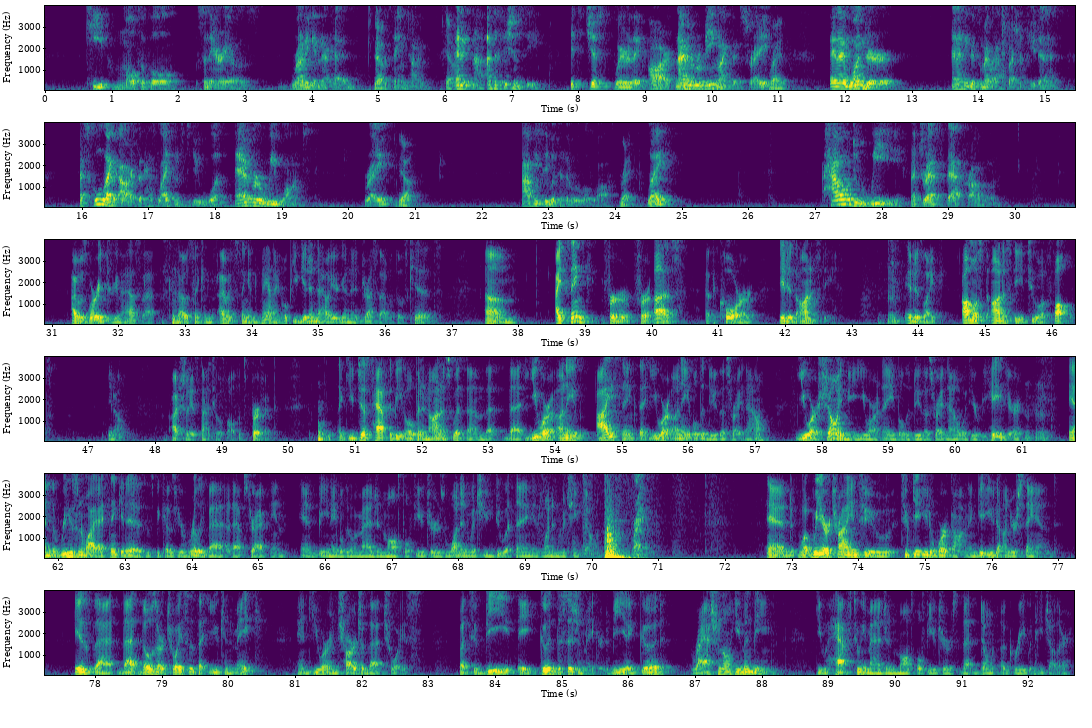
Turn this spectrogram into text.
keep multiple scenarios running in their head Yeah. at the same time. Yeah. And it's not a deficiency. It's just where they are. And I remember being like this, right? Right. And I wonder, and I think this is my last question for you, Dennis. A school like ours that has license to do whatever we want, right? Yeah. Obviously within the rule of law. Right. Like, how do we address that problem? I was worried you were going to ask that because I was thinking, I was thinking, man, I hope you get into how you're going to address that with those kids. Um, I think for for us at the core, it is honesty. Hmm? It is like almost honesty to a fault. You know, actually, it's not to a fault. It's perfect. Like you just have to be open and honest with them that that you are unable. I think that you are unable to do this right now. You are showing me you are unable to do this right now with your behavior. Mm-hmm. And the reason why I think it is is because you're really bad at abstracting and being able to imagine multiple futures, one in which you do a thing and one in which you don't. And what we are trying to to get you to work on and get you to understand is that that those are choices that you can make and you are in charge of that choice. But to be a good decision maker, to be a good rational human being, you have to imagine multiple futures that don't agree with each other.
